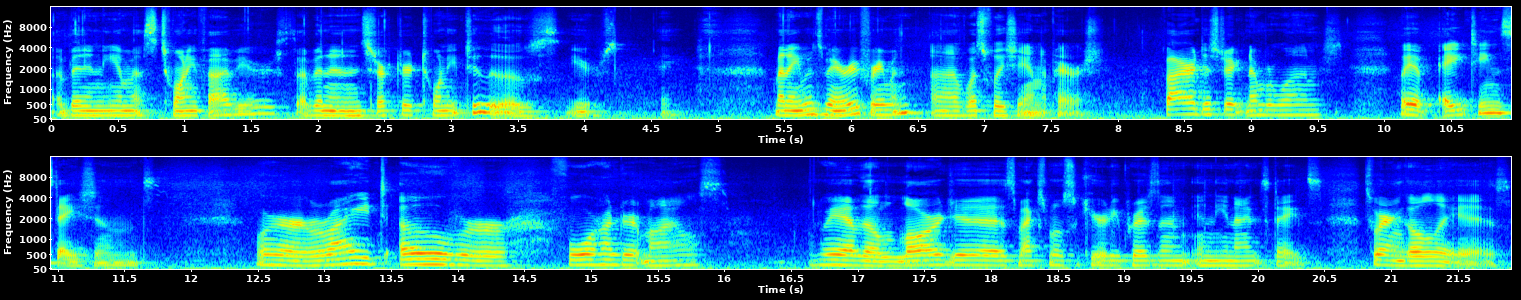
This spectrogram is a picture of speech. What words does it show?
I've been in EMS 25 years. I've been an instructor 22 of those years. Okay. My name is Mary Freeman of West Feliciana Parish. Fire District number one. We have 18 stations. We're right over 400 miles. We have the largest maximum security prison in the United States. It's where Angola is.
